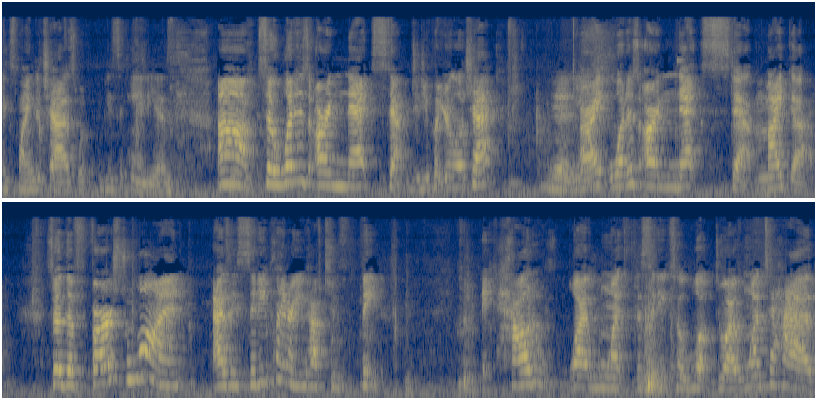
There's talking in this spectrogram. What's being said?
explain to Chaz what a piece of candy is. Um, so, what is our next step? Did you put your little check? Yes. All right, what is our next step? Micah. So, the first one, as a city planner, you have to think how do I want the city to look? Do I want to have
